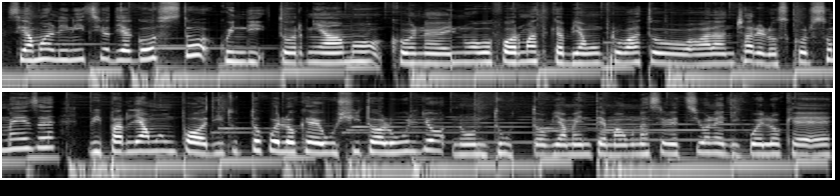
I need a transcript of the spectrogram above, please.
Siamo all'inizio di agosto, quindi torniamo con il nuovo format che abbiamo provato a lanciare lo scorso mese. Vi parliamo un po' di tutto quello che è uscito a luglio, non tutto ovviamente, ma una selezione di quello che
